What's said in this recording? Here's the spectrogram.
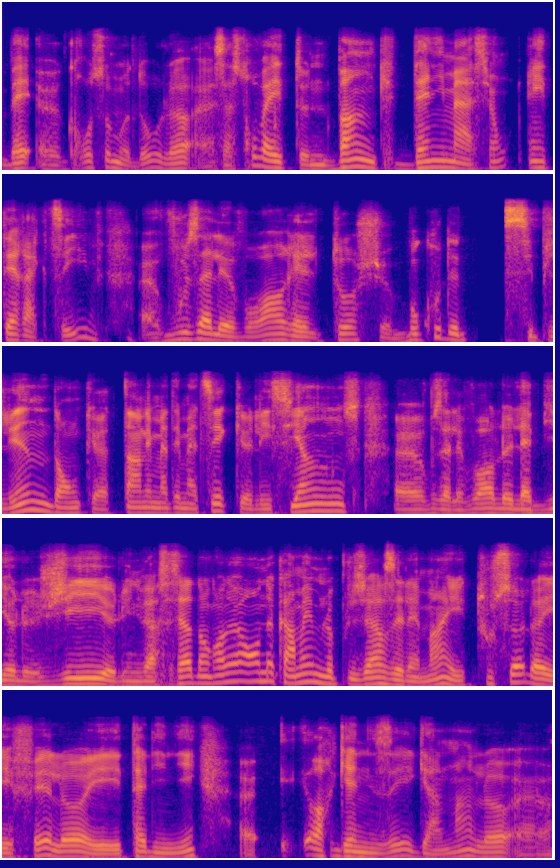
Ben, euh, grosso modo, là, euh, ça se trouve être une banque d'animation interactive. Vous allez voir, elle touche beaucoup de disciplines, donc tant les mathématiques que les sciences, vous allez voir la biologie, l'univers social. Donc, on a, on a quand même plusieurs éléments et tout ça là, est fait, là, est aligné et organisé également là,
